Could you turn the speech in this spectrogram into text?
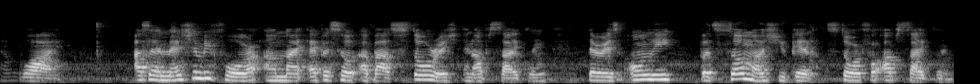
And why. As I mentioned before on my episode about storage and upcycling, there is only but so much you can store for upcycling.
